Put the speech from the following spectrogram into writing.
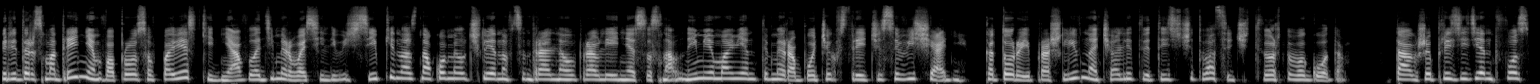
Перед рассмотрением вопросов повестки дня Владимир Васильевич Сипкин ознакомил членов Центрального управления с основными моментами рабочих встреч и совещаний, которые прошли в начале 2024 года. Также президент ВОЗ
